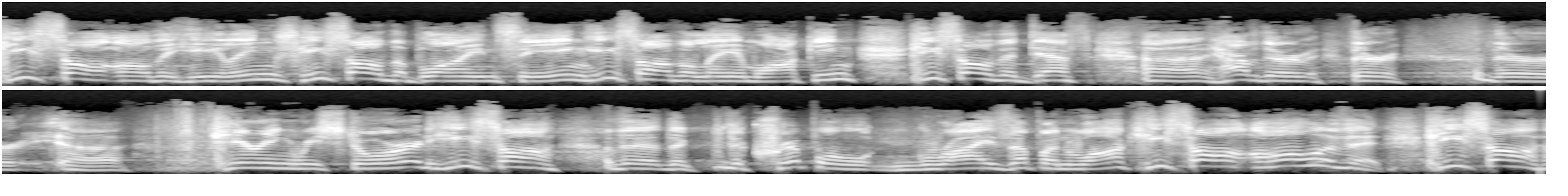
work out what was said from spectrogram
He saw all the healings. He saw the blind seeing. He saw the lame walking. He saw the deaf uh, have their their their uh, hearing restored. He saw the, the the cripple rise up and walk. He saw all of it. He saw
